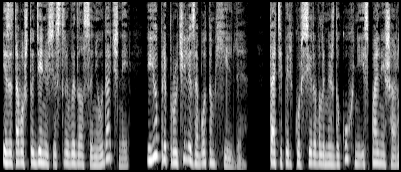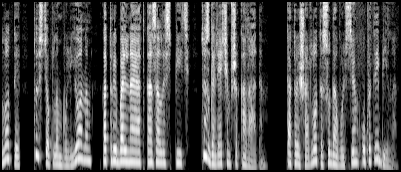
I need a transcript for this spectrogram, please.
Из-за того, что день у сестры выдался неудачный, ее припоручили заботам Хильды. Та теперь курсировала между кухней и спальней Шарлотты то с теплым бульоном, который больная отказалась пить, то с горячим шоколадом, который Шарлотта с удовольствием употребила.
